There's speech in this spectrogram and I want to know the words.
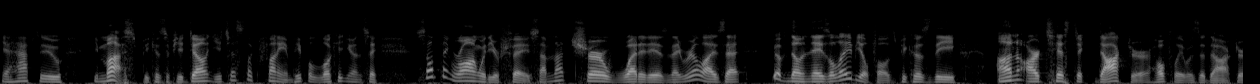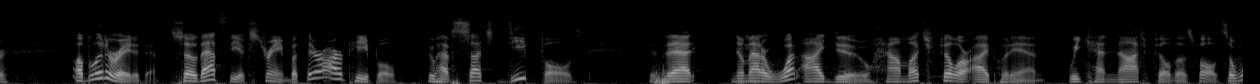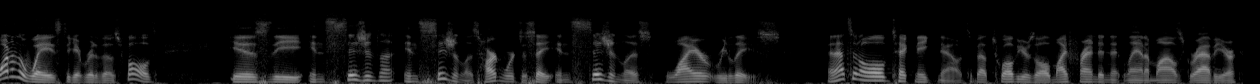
You have to, you must, because if you don't, you just look funny, and people look at you and say, Something wrong with your face. I'm not sure what it is. And they realize that you have no nasolabial folds because the unartistic doctor, hopefully it was a doctor, obliterated them. So that's the extreme. But there are people who have such deep folds that no matter what I do, how much filler I put in, we cannot fill those folds. So one of the ways to get rid of those folds is the incision, incisionless, hard word to say, incisionless wire release. And that's an old technique now. It's about 12 years old. My friend in Atlanta, Miles Graivier,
